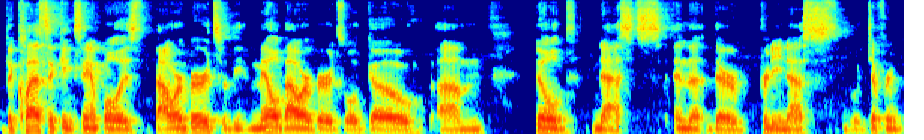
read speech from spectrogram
the classic example is bowerbirds. So the male bowerbirds will go um, build nests, and the, they're pretty nests with different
